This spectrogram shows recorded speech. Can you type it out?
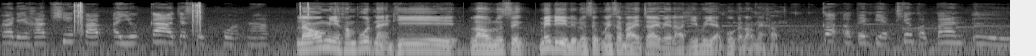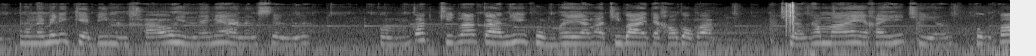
สวัสดีครับ ชื่อปั๊บอายุ9จะ10ขวบนะครับ แล้วมีคำพูดไหนที่เรารู้สึกไม่ดีหรือรู้สึกไม่สบายใจเวลาที่ผู้ใหญ่พูดกับเราไหมครับ ก็เอาไปเปรียบเทียบกับบ้านอื่นทำไมไม่ได้เกรดดีเหมือนเขาเห็นในแง่อ่านหนังสือผมก็ คิดว่าการที่ผมพยายามอธิบาย แต่เขาบอกว่าเถียงทำไมใครให้เถียง ผมก็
